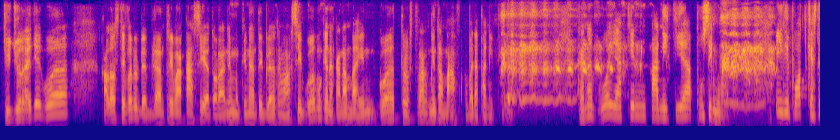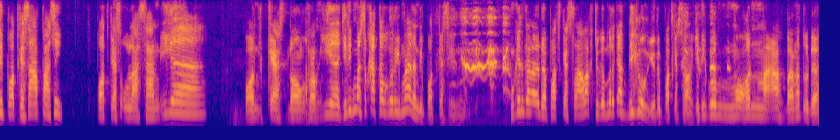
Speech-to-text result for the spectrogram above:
jujur aja gue kalau Steven udah bilang terima kasih atau Rani mungkin nanti bilang terima kasih gue mungkin akan nambahin gue terus terang minta maaf kepada panitia karena gue yakin panitia pusing banget ini podcast di podcast apa sih? Podcast ulasan iya. Podcast nongkrong iya. Jadi masuk kategori mana nih podcast ini? Mungkin kalau ada podcast lawak juga mereka bingung gitu podcast lawak. Jadi gue mohon maaf banget udah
